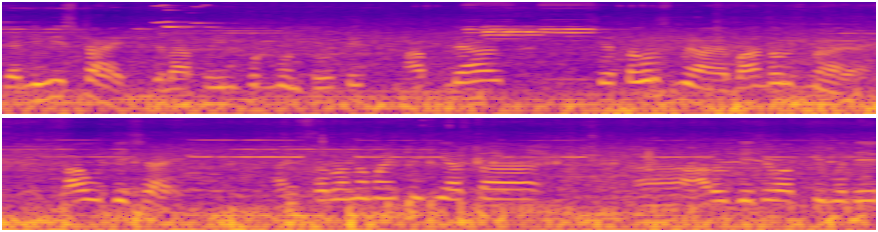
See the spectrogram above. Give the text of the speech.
ज्या निविष्ट आहेत ज्याला आपण इनपुट म्हणतो ते आपल्या शेतावरच मिळाव्या बांधावरच मिळाव्या हा उद्देश आहे. आणि सर्वांना माहिती आहे की आता आरोग्याच्या बाबतीमध्ये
